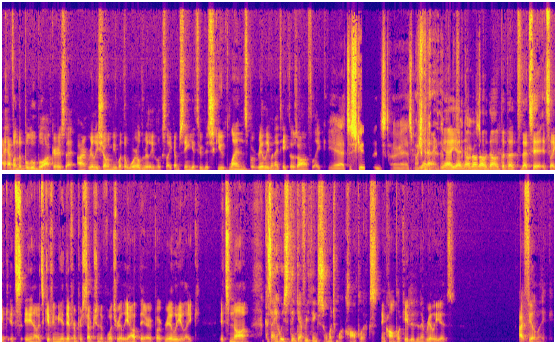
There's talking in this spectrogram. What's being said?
I have on the blue blockers that aren't really showing me what the world really looks like. I'm seeing it through the skewed lens, but really, when I take those off, like, yeah, it's a skewed lens. All right, that's much yeah, better. yeah, yeah. No, no, no, no. But that's that's it. It's like it's you know, it's giving me a different perception of what's really out there. But really, like it's not because I always think everything's so much more complex and complicated than it really is. I feel like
